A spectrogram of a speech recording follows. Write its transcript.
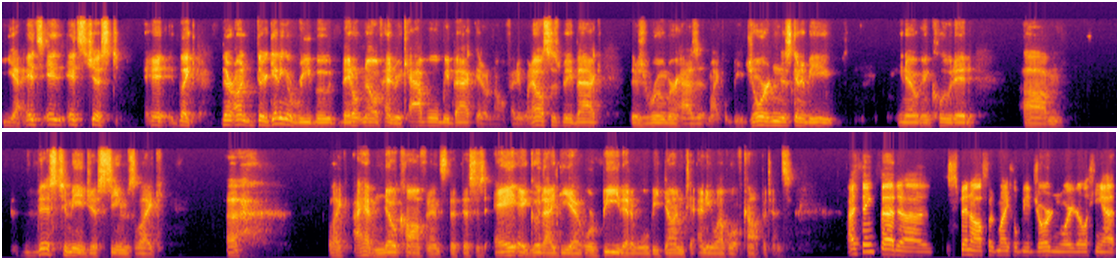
yeah, it's it, it's just it, like they're on they're getting a reboot. They don't know if Henry Cavill will be back. They don't know if anyone else is be back. There's rumor has it Michael B. Jordan is going to be, you know, included. Um, this to me just seems like, uh, like I have no confidence that this is a a good idea or b that it will be done to any level of competence. I think that uh, spinoff with Michael B. Jordan, where you're looking at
